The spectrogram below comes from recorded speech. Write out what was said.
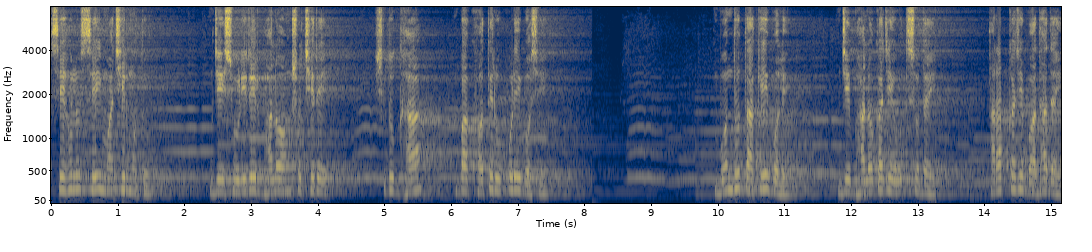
সে হলো সেই মাছির মতো, যে শরীরের ভালো অংশ ছেড়ে শুধু ঘা বা ক্ষতের উপরেই বসে। বন্ধু তাকেই বলে যে ভালো কাজে উৎস দেয়, খারাপ কাজে বাধা দেয়,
